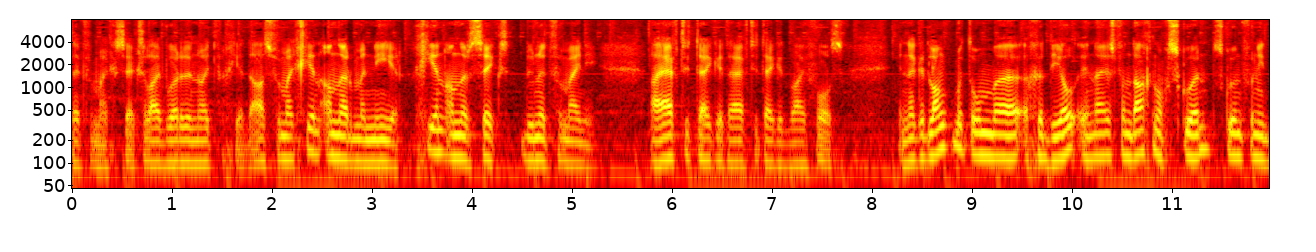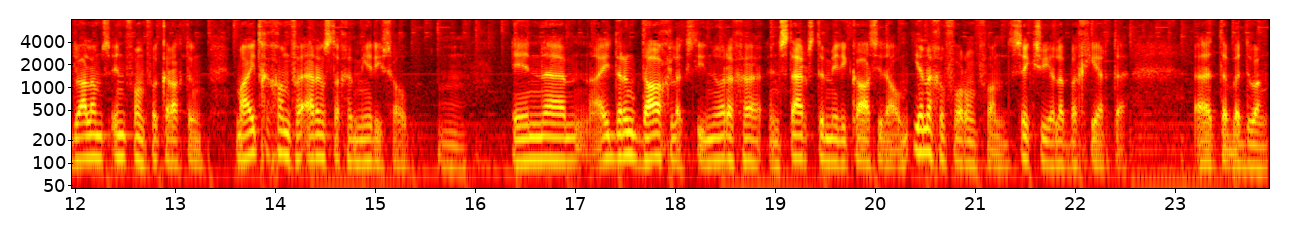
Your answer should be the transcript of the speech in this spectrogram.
Dit het vir my gesê ek sal daai woorde nooit vergeet. Daar's vir my geen ander manier, geen ander seks doen dit vir my nie. I have to take it, I have to take it by force. En ek het lank met hom uh, gedeel en hy is vandag nog skoon, skoon van die dwelms en van verkrachting, maar hy het gegaan vir ernstige mediese hulp. Hmm. En ehm um, hy drink daagliks die nodige en sterkste medikasie daar om enige vorm van seksuele begeerte uh, te bedwing.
